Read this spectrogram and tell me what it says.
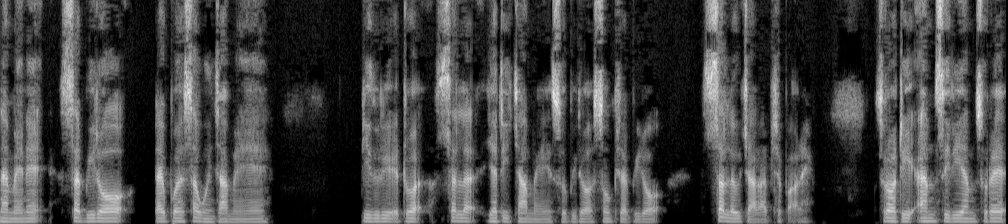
နာမည်နဲ့ဆက်ပြီးတော့တိုက်ပွဲဆက်ဝင်ကြမယ်ပြည်သူတွေအတွက်ဆက်လက်ရည်တည်ကြမယ်ဆိုပြီးတော့ဆုံးဖြတ်ပြီးတော့ဆက်လုပ်ကြတာဖြစ်ပါတယ်ဆိုတော့ဒီ MCDM ဆိုတဲ့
